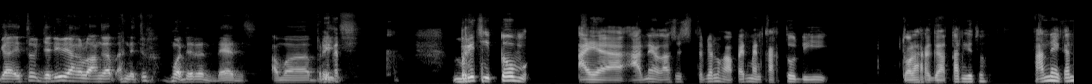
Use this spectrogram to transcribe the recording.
Enggak itu jadi yang lo anggap aneh itu modern dance sama bridge. bridge itu ayah aneh lah sistemnya lu ngapain main kartu di olahragakan gitu aneh kan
